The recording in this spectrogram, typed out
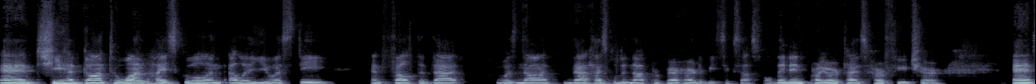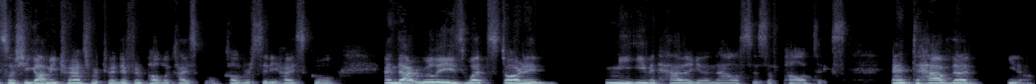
And she had gone to one high school in LAUSD and felt that that was not that high school did not prepare her to be successful. They didn't prioritize her future. And so she got me transferred to a different public high school, Culver City High School. And that really is what started me even having an analysis of politics and to have that, you know,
